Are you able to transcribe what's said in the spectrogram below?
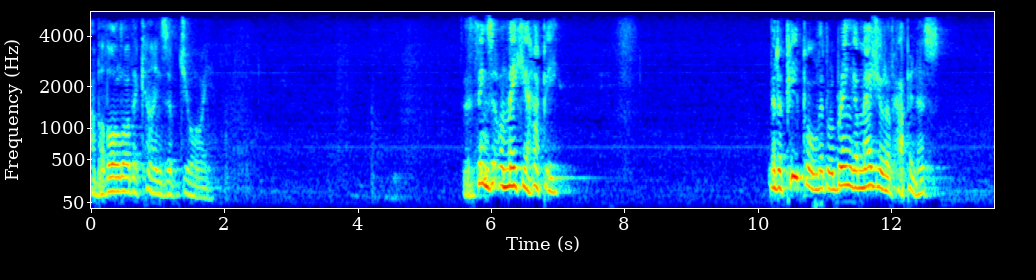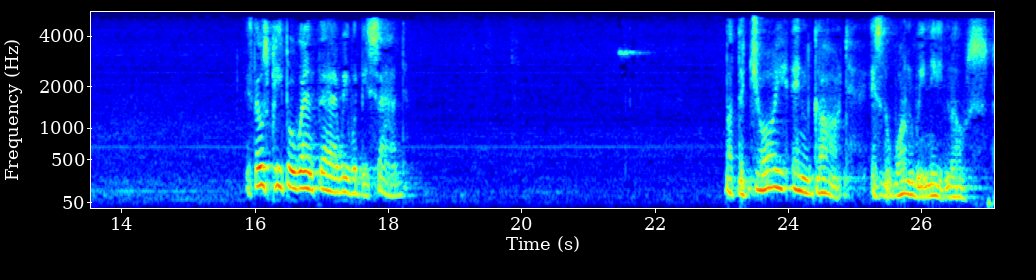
above all other kinds of joy. The things that will make you happy. There are people that will bring a measure of happiness. If those people weren't there, we would be sad. But the joy in God is the one we need most.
